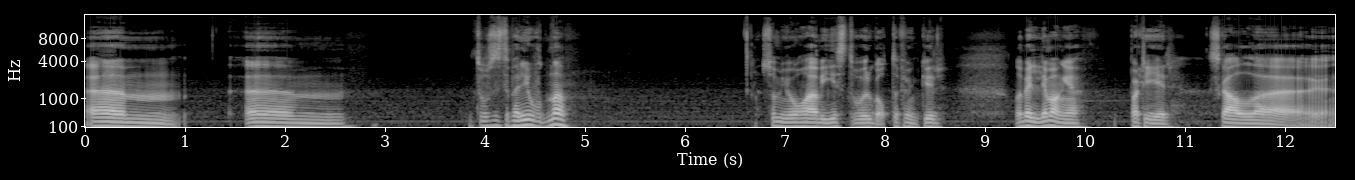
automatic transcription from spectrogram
Um, um, de to siste periodene. Som jo har vist hvor godt det funker når veldig mange partier skal eh,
